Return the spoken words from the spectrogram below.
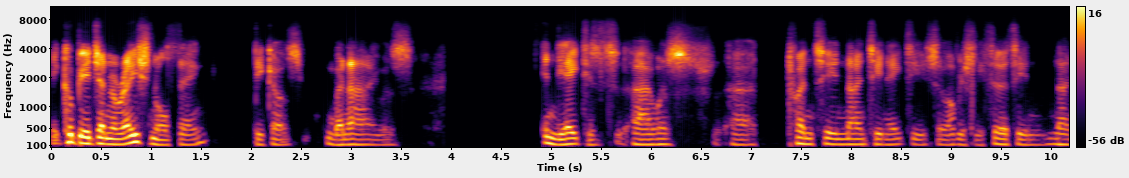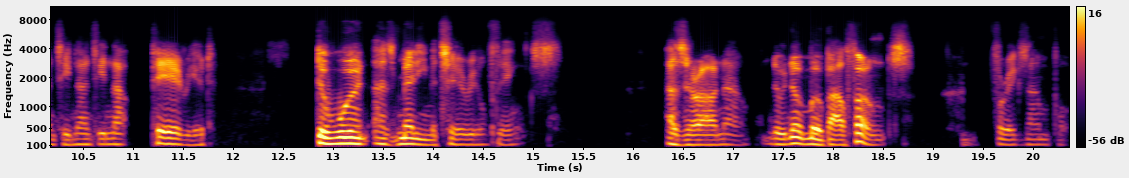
It could be a generational thing, because when I was in the 80s, I was uh, 20 in 1980, so obviously 13, 1990, in that period, there weren't as many material things as there are now. There were no mobile phones, for example.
